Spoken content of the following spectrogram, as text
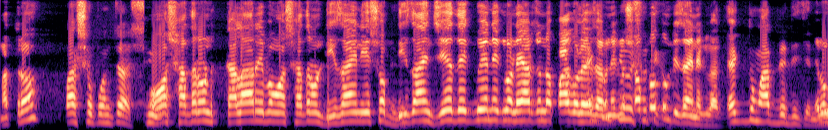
মাত্র? পাঁচশো পঞ্চাশ। অসাধারণ কালার এবং অসাধারণ ডিজাইন এসব ডিজাইন যে দেখবেন এগুলো নেওয়ার জন্য পাগল হয়ে যাবেন। এগুলো সব নতুন ডিজাইন এগুলো একদম। একদম আপডেট ডিজাইন এবং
